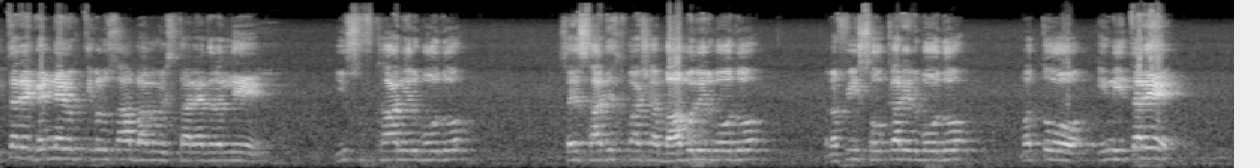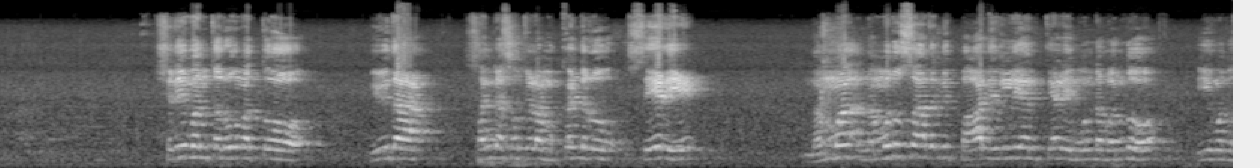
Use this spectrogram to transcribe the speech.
ಇತರೆ ಗಣ್ಯ ವ್ಯಕ್ತಿಗಳು ಸಹ ಭಾಗವಹಿಸ್ತಾರೆ ಅದರಲ್ಲಿ ಯೂಸುಫ್ ಖಾನ್ ಇರ್ಬೋದು, ಸೈಯದ್ ಸಾದಿಸ್ ಪಾಷಾ ಬಾಬುಲ್ ಇರ್ಬೋದು, ರಫಿ ಸೋಕರ್ ಇರ್ಬೋದು, ಮತ್ತು ಇನ್ನಿತರೆ ಶ್ರೀಮಂತರು ಮತ್ತು ವಿವಿಧ ಸಂಘ ಸಂಸ್ಥೆಗಳ ಮುಖಂಡರು ಸೇರಿ ನಮ್ಮ, ನಮ್ಮದು ಸಹ ಪಾಲಿರಲಿ ಅಂತೇಳಿ ಮುಂದೆ ಬಂದು ಈ ಒಂದು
